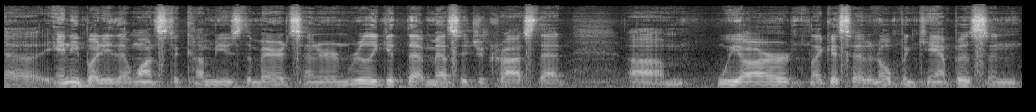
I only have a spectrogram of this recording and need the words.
uh, anybody that wants to come use the Merit Center and really get that message across that um, we are, like I said, an open campus, and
